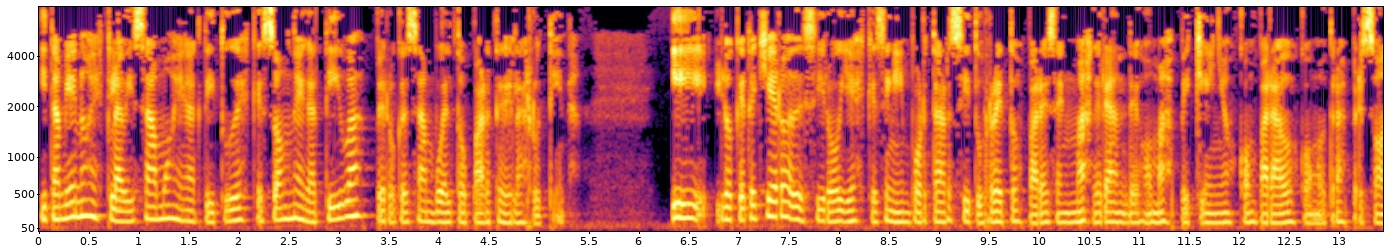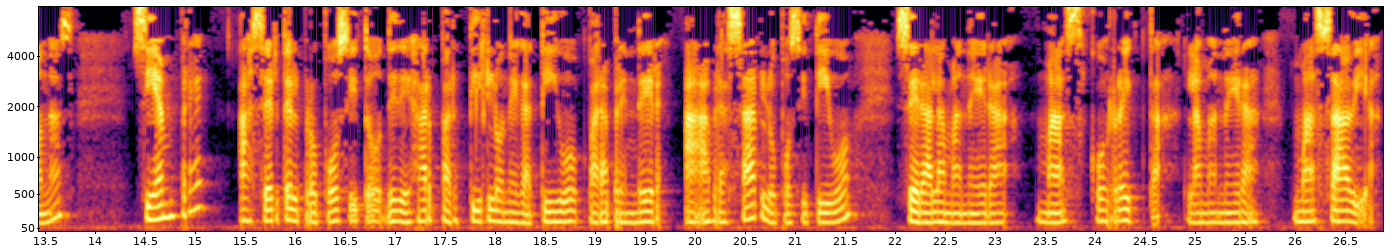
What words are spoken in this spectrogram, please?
y también nos esclavizamos en actitudes que son negativas pero que se han vuelto parte de la rutina. Y lo que te quiero decir hoy es que sin importar si tus retos parecen más grandes o más pequeños comparados con otras personas, siempre hacerte el propósito de dejar partir lo negativo para aprender a abrazar lo positivo será la manera más correcta, la manera más sabia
